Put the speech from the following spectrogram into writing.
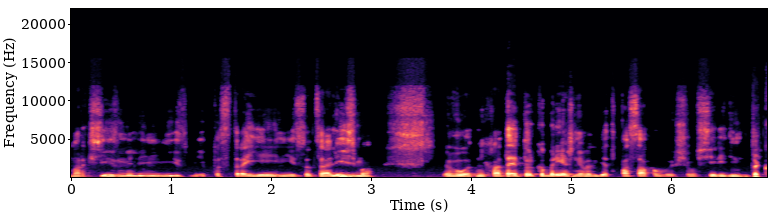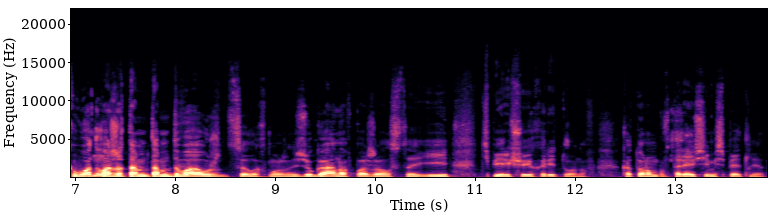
марксизме, ленинизме и построении социализма. Вот. Не хватает только Брежнева, где-то посапывающего в середине. Так вот, ну, пожалуйста, там, там два уже целых можно. Зюганов, пожалуйста, и теперь еще и Харитонов, которому, повторяю, 75 лет.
